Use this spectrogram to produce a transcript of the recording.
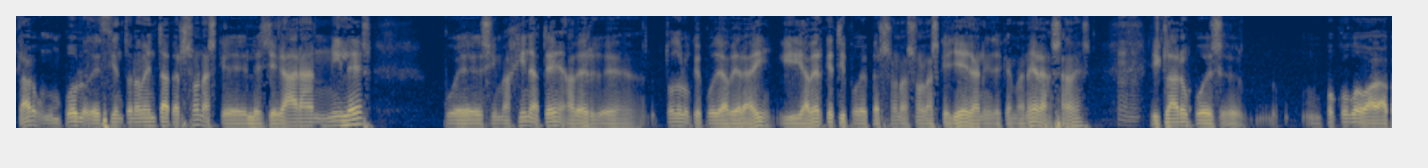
claro, un pueblo de 190 personas que les llegaran miles, pues imagínate a ver eh, todo lo que puede haber ahí. Y a ver qué tipo de personas son las que llegan y de qué manera, ¿sabes? Y claro, pues eh, un poco a,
